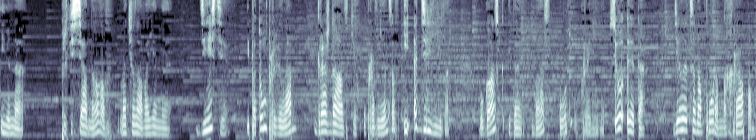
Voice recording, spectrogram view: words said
именно профессионалов, начала военные действия и потом провела гражданских управленцев и отделила Луганск и Донбасс от Украины. Все это делается напором, нахрапом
